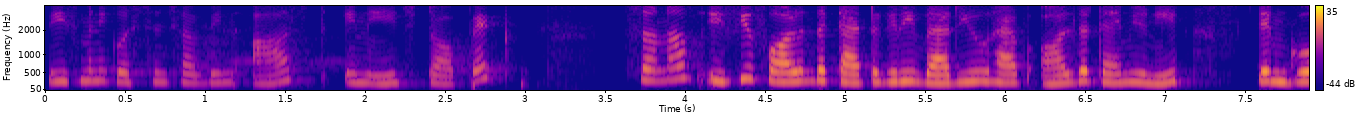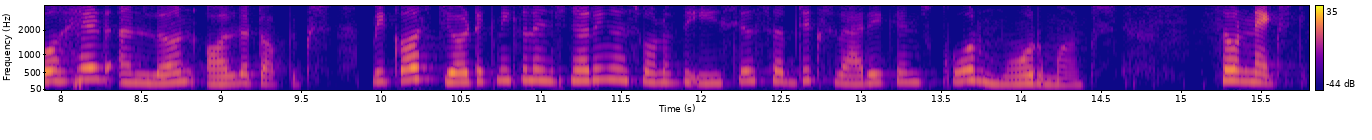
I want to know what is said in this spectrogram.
these many questions have been asked in each topic. So now if you fall in the category where you have all the time you need, then go ahead and learn all the topics because geotechnical engineering is one of the easiest subjects where you can score more marks. So next,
